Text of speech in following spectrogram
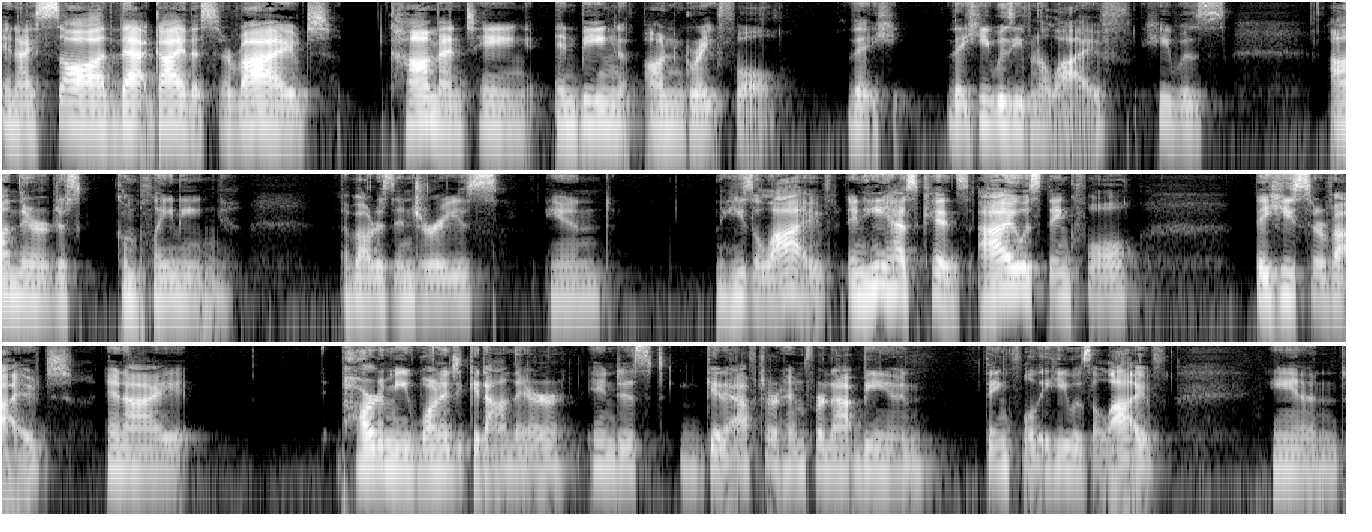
and I saw that guy that survived commenting and being ungrateful that he, that he was even alive. He was on there just complaining about his injuries and he's alive and he has kids. I was thankful that he survived. And I, part of me wanted to get on there and just get after him for not being thankful that he was alive. And,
